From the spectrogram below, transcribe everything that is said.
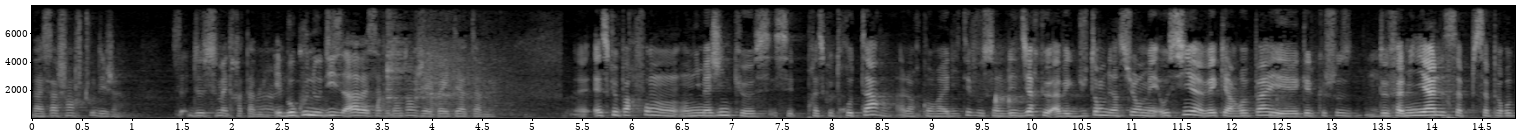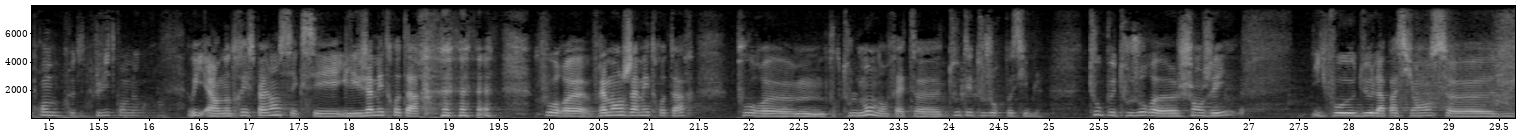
ben, ça change tout déjà, de se mettre à table. Et beaucoup nous disent Ah, ben, ça fait longtemps que j'avais pas été à table. Est-ce que parfois on, imagine que c'est presque trop tard, alors qu'en réalité, vous semblez dire qu'avec du temps, bien sûr, mais aussi avec un repas et quelque chose de familial, ça, peut reprendre peut-être plus vite qu'on ne le croit. Oui, alors notre expérience, c'est que c'est, il jamais trop tard, pour euh, vraiment jamais trop tard pour euh, pour tout le monde en fait. Euh, tout est toujours possible, tout peut toujours changer. Il faut de la patience, du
